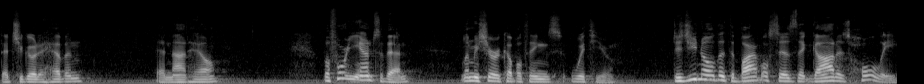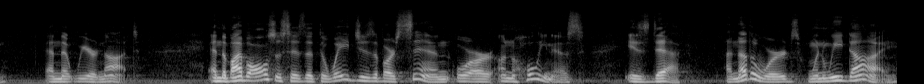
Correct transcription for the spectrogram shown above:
that you go to heaven and not hell? Before you answer that, let me share a couple things with you. Did you know that the Bible says that God is holy and that we are not? And the Bible also says that the wages of our sin or our unholiness is death. In other words, when we die,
